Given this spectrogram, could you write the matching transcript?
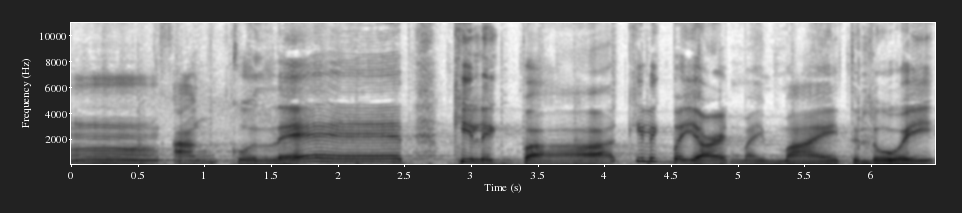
mm, ang kulit. Kilig ba? Kilig ba yarn may may tuloy.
